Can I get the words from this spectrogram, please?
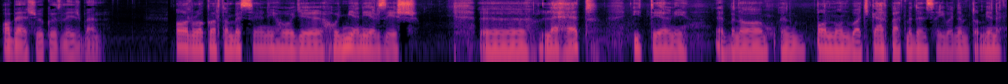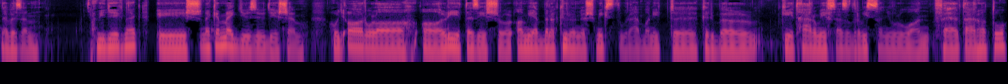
a belső közlésben. Arról akartam beszélni, hogy, hogy milyen érzés lehet itt élni ebben a Pannon vagy Kárpát-medencei, vagy nem tudom milyenek nevezem vidéknek, és nekem meggyőződésem, hogy arról a, a létezésről, ami ebben a különös mixtúrában itt körülbelül két-három évszázadra visszanyúlóan feltárható.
